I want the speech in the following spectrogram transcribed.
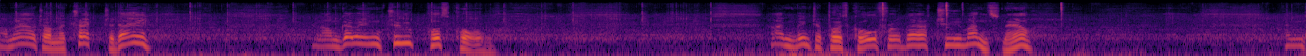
I'm out on the trek today and I'm going to Porthcawl. I haven't been to Porthcawl for about two months now. And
